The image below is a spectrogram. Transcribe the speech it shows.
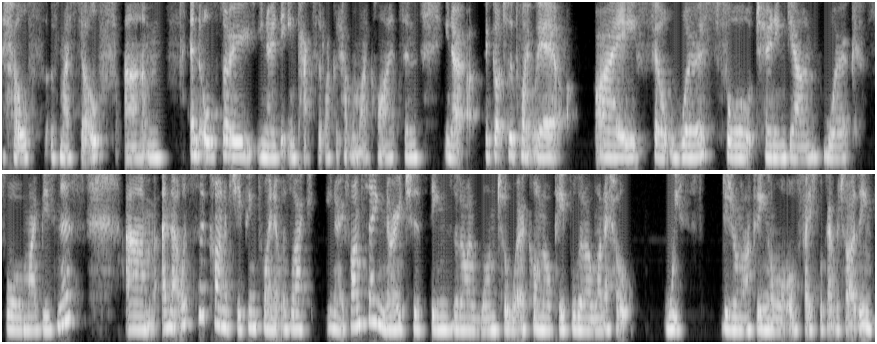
health of myself um, and also you know the impact that i could have on my clients and you know it got to the point where i felt worse for turning down work for my business um, and that was the kind of tipping point it was like you know if i'm saying no to things that i want to work on or people that i want to help with digital marketing or, or facebook advertising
